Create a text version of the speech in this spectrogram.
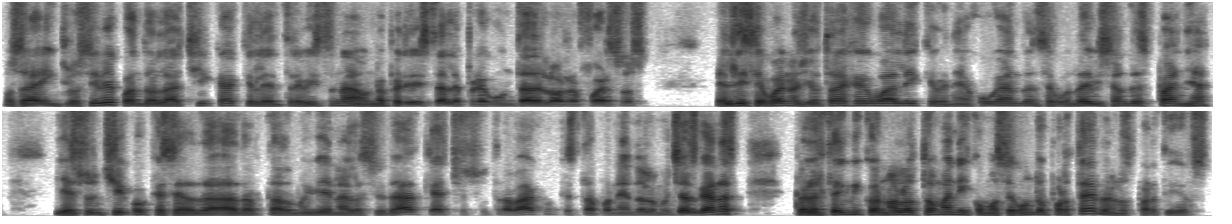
O sea, inclusive cuando la chica que le entrevista, una, una periodista le pregunta de los refuerzos, él dice, bueno, yo traje a Wally que venía jugando en Segunda División de España y es un chico que se ha adaptado muy bien a la ciudad, que ha hecho su trabajo, que está poniéndole muchas ganas, pero el técnico no lo toma ni como segundo portero en los partidos.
